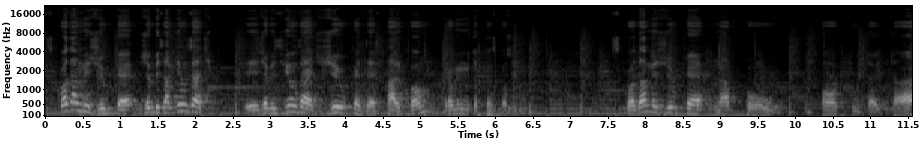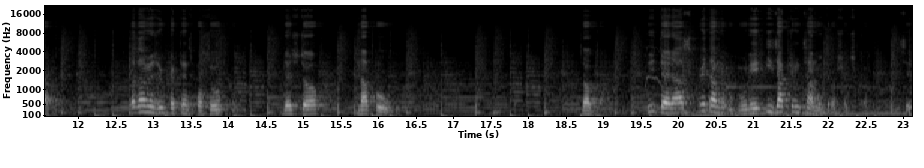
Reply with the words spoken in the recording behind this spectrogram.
składamy żyłkę, żeby zawiązać, y, żeby związać żyłkę ze stalką, robimy to w ten sposób. Składamy żyłkę na pół. O tutaj tak. Składamy żyłkę w ten sposób. Dać to na pół. Dobra. I teraz chwytamy u góry i zakręcamy troszeczkę. Cyk.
